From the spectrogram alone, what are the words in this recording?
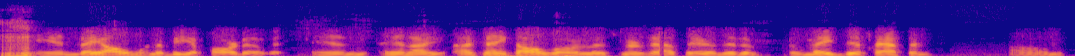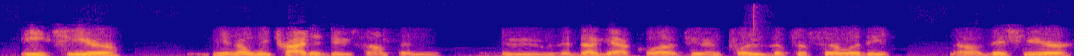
mm-hmm. and they all want to be a part of it. And and I I thank all of our listeners out there that have, have made this happen. Um, each year, you know, we try to do something through the dugout club to improve the facility. Uh, this year,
